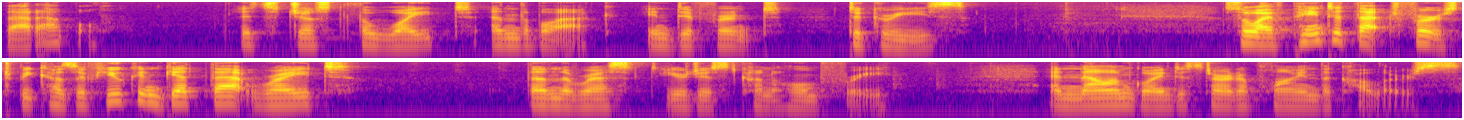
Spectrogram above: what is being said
that apple. It's just the white and the black in different degrees. So I've painted that first because if you can get that right, then the rest you're just kind of home free. And now I'm going to start applying the colors.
